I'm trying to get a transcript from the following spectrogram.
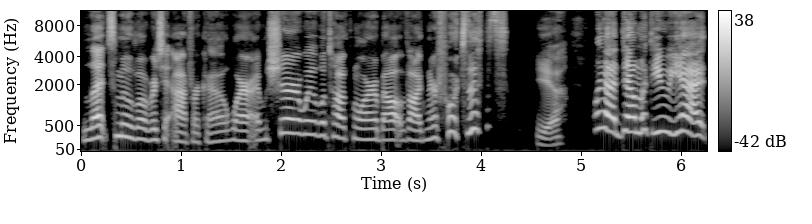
Let's move over to Africa, where I'm sure we will talk more about Wagner forces. Yeah. We're not done with you yet.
